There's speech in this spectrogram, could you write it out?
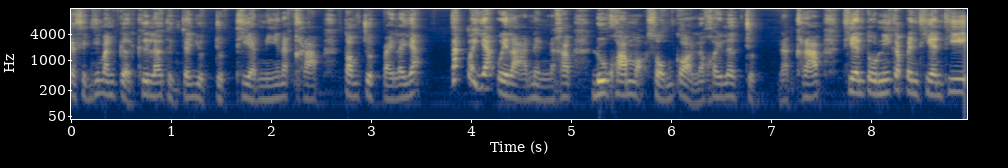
กับสิ่งที่มันเกิดขึ้นแล้วถึงจะหยุดจุดเทียนนี้นะครับ ต้องจุดไประยะสักระยะเวลาหนึ่งนะครับ ดูความเหมาะสมก่อนแล้วค่อยเลิกจุดนะครับ เทียนตัวนี้ก็เป็นเทียนที่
